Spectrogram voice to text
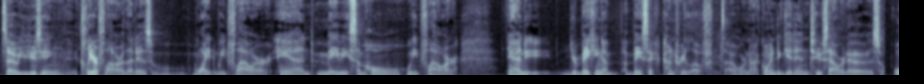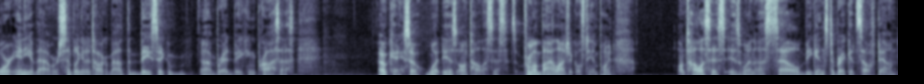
So you're using clear flour, that is white wheat flour, and maybe some whole wheat flour. And you're baking a, a, basic country loaf. So we're not going to get into sourdoughs or any of that. We're simply going to talk about the basic uh, bread baking process. Okay, so what is autolysis? So from a biological standpoint, autolysis is when a cell begins to break itself down.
